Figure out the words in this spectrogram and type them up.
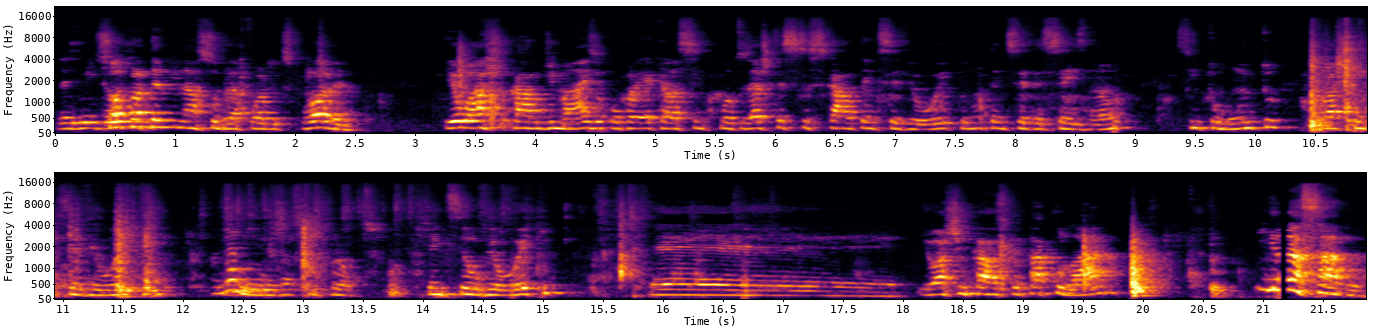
2012. Só para terminar sobre a Ford Explorer, eu acho o carro demais. Eu comprei aquela 5.0. Acho que esse carro tem que ser V8, não tem que ser V6, não. Sinto muito. Eu acho que tem que ser V8. Olha a minha, já. E pronto. Tem que ser o V8. É, Eu acho um carro espetacular. Engraçado,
